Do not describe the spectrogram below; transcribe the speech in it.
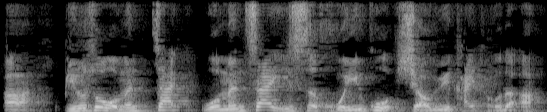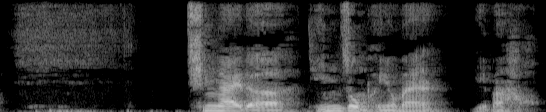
啊。比如说，我们再我们再一次回顾小鱼开头的啊，亲爱的听众朋友们，你们好，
